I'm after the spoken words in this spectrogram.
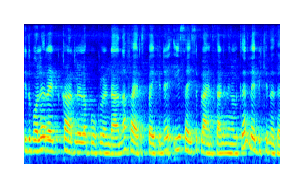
ഇതുപോലെ റെഡ് കളറിലുള്ള പൂക്കളുണ്ടാകുന്ന ഫയർ സ്പൈക്കിന്റെ ഈ സൈസ് പ്ലാന്റ്സ് ആണ് നിങ്ങൾക്ക് ലഭിക്കുന്നത്.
